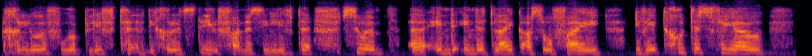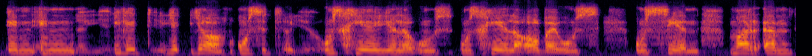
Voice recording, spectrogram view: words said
geloof, hoop, liefde, die grootste hiervan is die liefde. So uh, en en dit lyk asof hy, jy weet, goed is vir jou en en jy weet jy, ja, ons het ons gee julle ons ons gee julle albei ons ons seën, maar ehm um,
